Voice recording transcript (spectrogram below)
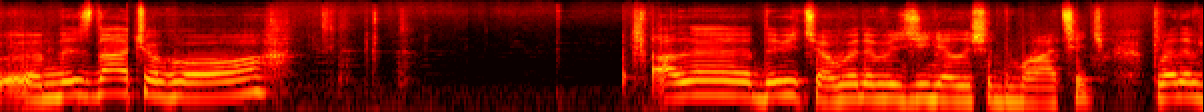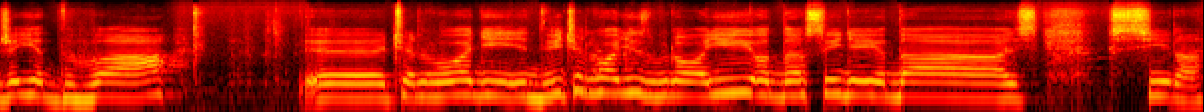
Е, Не знаю чого. Але дивіться, у мене везіння лише 20. У мене вже є два е, червоні, дві червоні зброї, одна синя і одна сіра.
